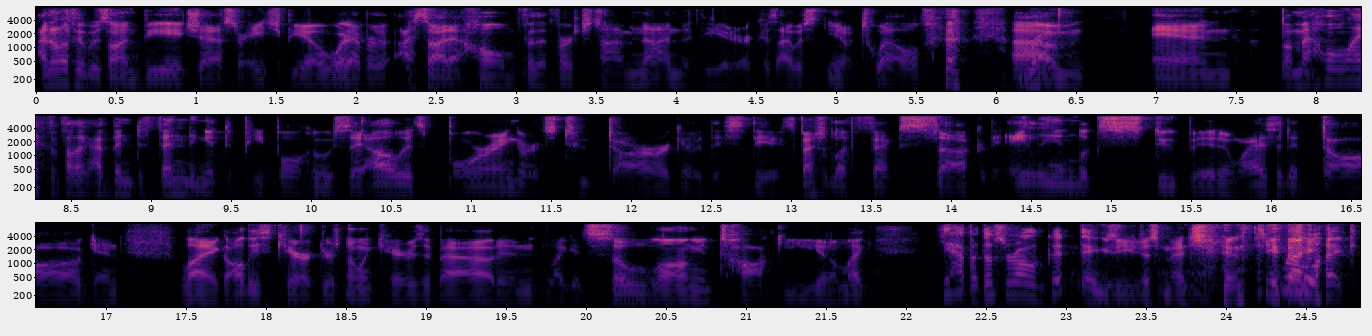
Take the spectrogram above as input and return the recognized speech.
I don't know if it was on VHS or HBO, whatever. I saw it at home for the first time, not in the theater because I was, you know, 12. um, Right. And but my whole life I felt like I've been defending it to people who say, "Oh, it's boring or it's too dark or the, the special effects suck or the alien looks stupid and why is it a dog and like all these characters no one cares about and like it's so long and talky." And I'm like, "Yeah, but those are all good things you just mentioned." you know, Right. like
